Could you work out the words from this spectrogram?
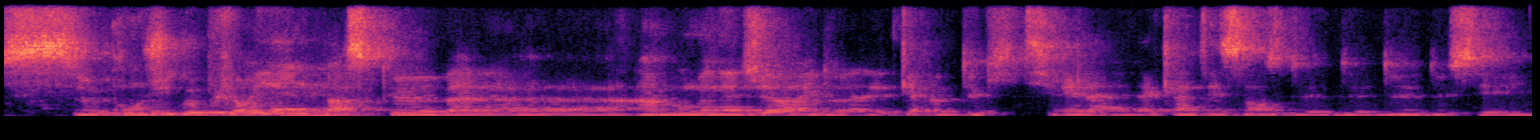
se conjugue au pluriel parce que bah, un bon manager, il doit être capable de tirer la, quintessence de, de, ses,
